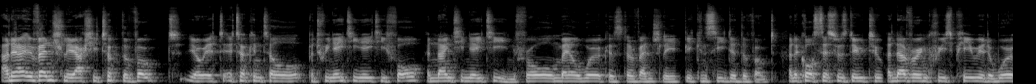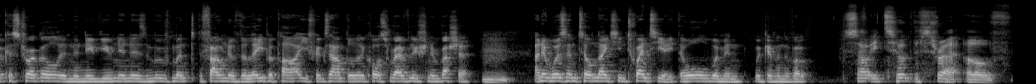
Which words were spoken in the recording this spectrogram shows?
And it eventually actually took the vote, you know, it, it took until between 1884 and 1918 for all male workers to eventually be conceded the vote. And of course, this was due to another increased period of worker struggle in the new unionism movement, the founding of the Labour Party, for example, and of course, revolution in Russia. Hmm. And it was until 1928 that all women were given the vote. So it took the threat of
